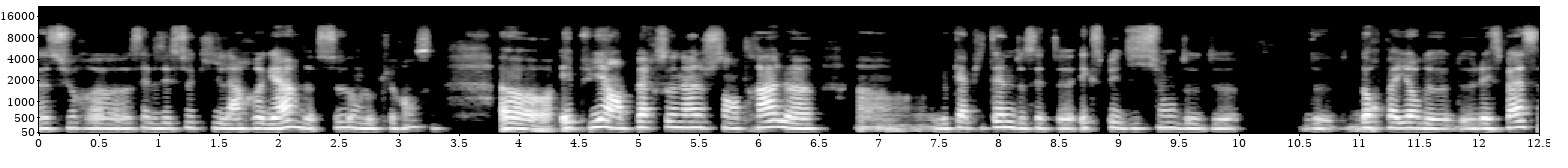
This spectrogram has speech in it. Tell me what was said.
euh, sur euh, celles et ceux qui la regardent, ceux en l'occurrence. Euh, et puis un personnage central, le capitaine de cette expédition de, d'orpailleurs de, l'espace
